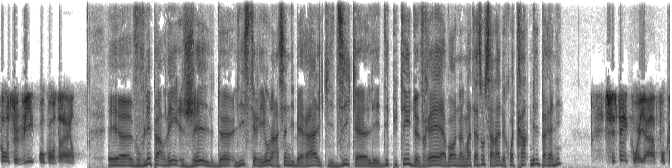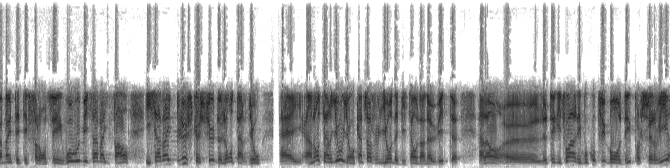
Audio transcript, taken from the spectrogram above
contre lui, au contraire. Et euh, vous voulez parler, Gilles, de l'hystério, l'ancienne libérale, qui dit que les députés devraient avoir une augmentation de salaire de quoi, 30 000 par année? Incroyable. Faut même être effronté. Oui, oui, mais ils travaillent fort. Ils travaillent plus que ceux de l'Ontario. Hey, en Ontario, ils ont 14 millions d'habitants, on en a 8. Alors, euh, le territoire est beaucoup plus bondé pour servir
